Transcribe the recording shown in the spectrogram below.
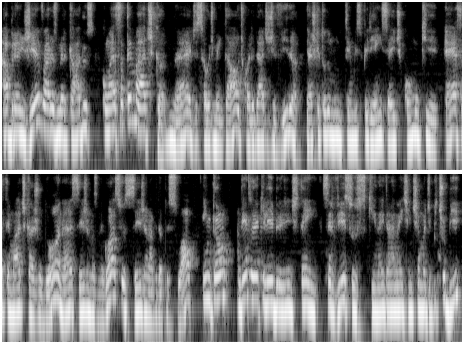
abranger vários mercados com essa temática, né, de saúde mental, de qualidade de vida. E acho que todo mundo tem uma experiência aí de como que essa temática ajudou, né, seja nos negócios, seja na vida pessoal. Então, dentro do equilíbrio a gente tem serviços que né, internamente a gente chama de B2B,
